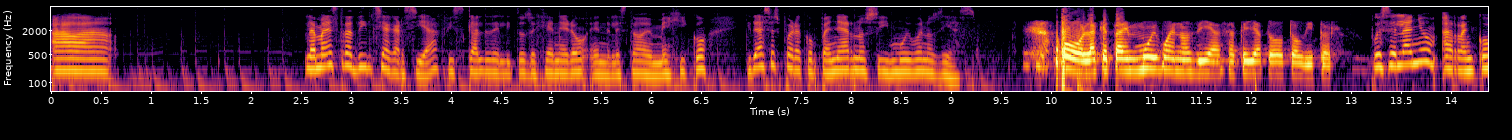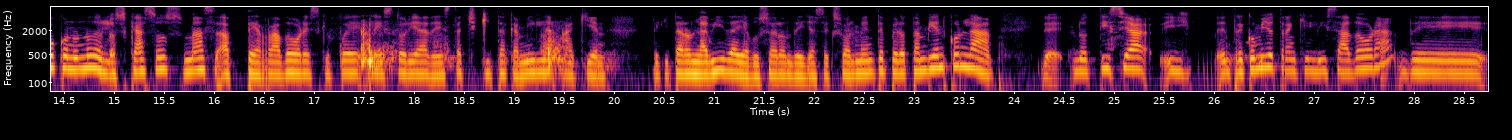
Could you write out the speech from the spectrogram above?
a la maestra Dilcia García, fiscal de delitos de género en el Estado de México, gracias por acompañarnos y muy buenos días. Hola, ¿qué tal? Muy buenos días a ti y a todo tu auditor. Pues el año arrancó con uno de los casos más aterradores que fue la historia de esta chiquita Camila, a quien le quitaron la vida y abusaron de ella sexualmente, pero también con la eh, noticia y entre comillas, tranquilizadora de,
